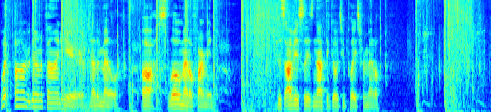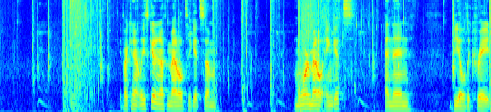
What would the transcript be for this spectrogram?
What are we to find here? Another metal. Oh, slow metal farming. This obviously is not the go-to place for metal. If I can at least get enough metal to get some more metal ingots and then be able to create,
